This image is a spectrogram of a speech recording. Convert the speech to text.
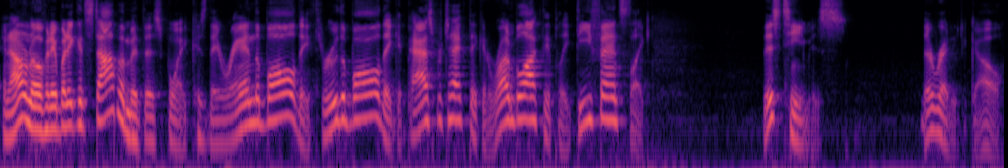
And I don't know if anybody could stop them at this point because they ran the ball, they threw the ball, they could pass protect, they could run block, they play defense. Like this team is, they're ready to go.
